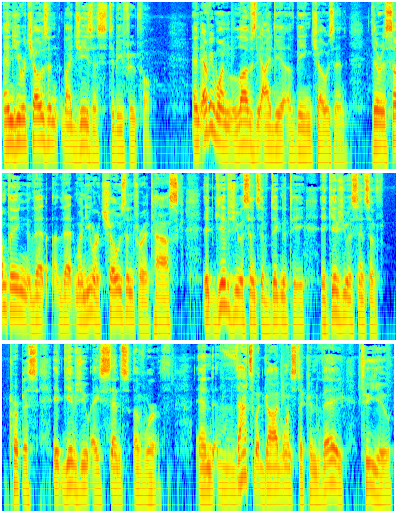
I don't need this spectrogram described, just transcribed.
and you were chosen by Jesus to be fruitful. And everyone loves the idea of being chosen. There is something that, that when you are chosen for a task, it gives you a sense of dignity, it gives you a sense of purpose, it gives you a sense of worth. And that's what God wants to convey to you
